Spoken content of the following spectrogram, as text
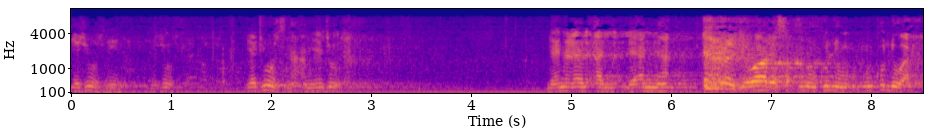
يجوز هنا يجوز. يجوز نعم يجوز. لأن لأن الجوار يصح من كل من كل واحد.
